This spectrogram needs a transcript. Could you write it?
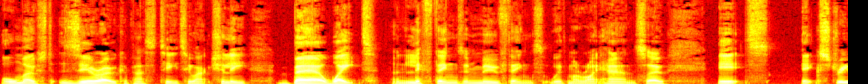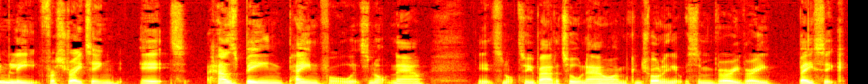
almost zero capacity to actually bear weight and lift things and move things with my right hand. So it's extremely frustrating. It has been painful. It's not now. It's not too bad at all now. I'm controlling it with some very, very basic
